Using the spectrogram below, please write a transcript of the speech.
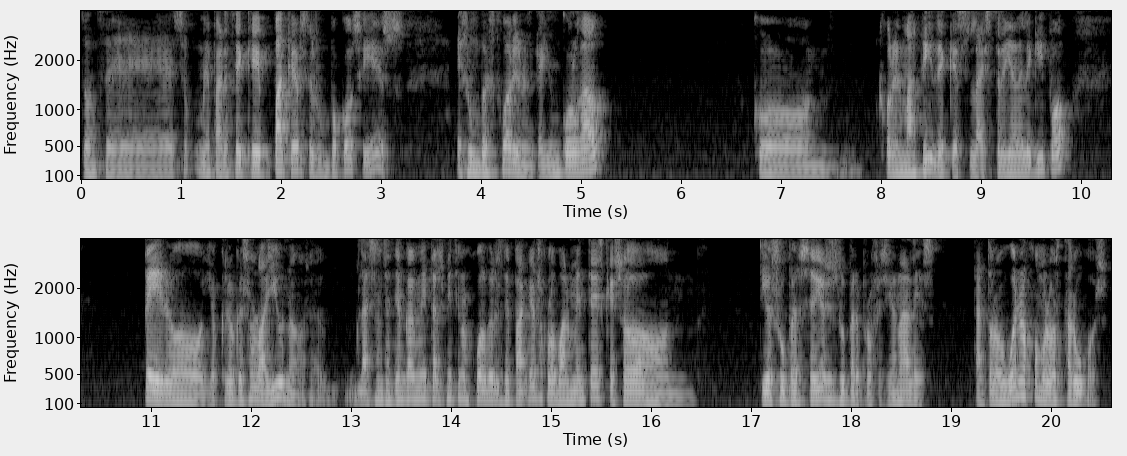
Entonces, me parece que Packers es un poco, sí, es, es un vestuario en el que hay un colgado con, con el matiz de que es la estrella del equipo, pero yo creo que solo hay uno. La sensación que a mí me transmiten los jugadores de Packers globalmente es que son tíos súper serios y súper profesionales, tanto los buenos como los tarugos.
